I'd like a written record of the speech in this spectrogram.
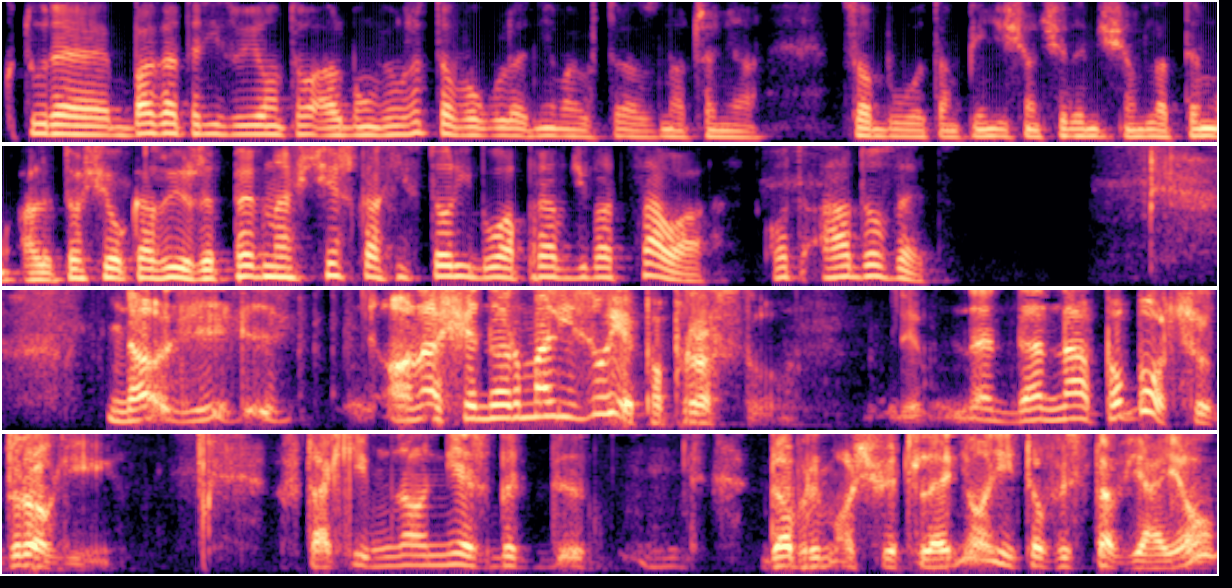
które bagatelizują to albo mówią, że to w ogóle nie ma już teraz znaczenia, co było tam 50-70 lat temu, ale to się okazuje, że pewna ścieżka historii była prawdziwa cała, od A do Z. No, ona się normalizuje po prostu na, na poboczu drogi w takim no, niezbyt dobrym oświetleniu, oni to wystawiają,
